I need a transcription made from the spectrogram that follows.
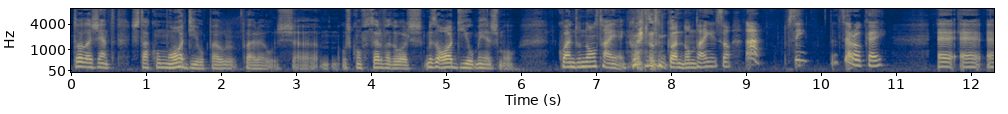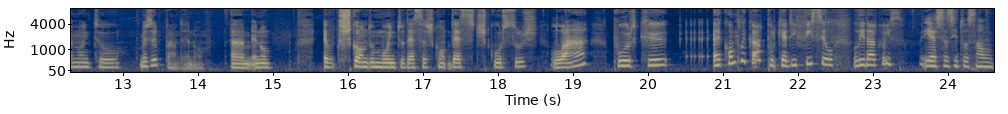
Toda a gente está com ódio para, para os, uh, os conservadores, mas ódio mesmo. Quando não têm, quando, quando não têm, são ah, sim, that's ok. É, é, é muito. Mas pronto, eu não, um, ah, eu não. Eu escondo muito dessas, desses discursos lá porque é complicado, porque é difícil lidar com isso. E esta situação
